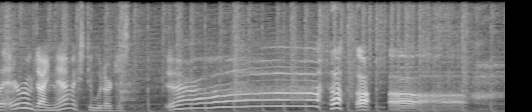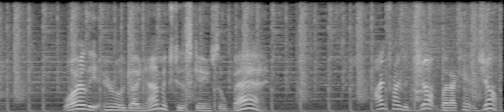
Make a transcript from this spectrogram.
The aerodynamics to it are just. Why are the aerodynamics to this game so bad? I'm trying to jump, but I can't jump.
